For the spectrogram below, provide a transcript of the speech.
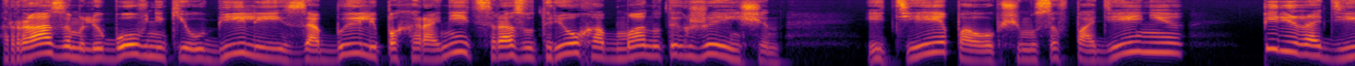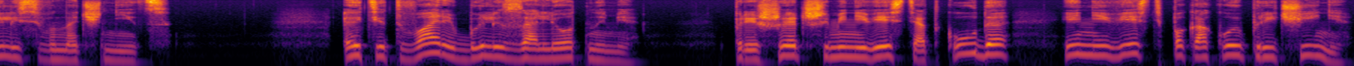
разом любовники убили и забыли похоронить сразу трех обманутых женщин, и те, по общему совпадению, — переродились в ночниц. Эти твари были залетными, пришедшими невесть откуда и невесть по какой причине.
